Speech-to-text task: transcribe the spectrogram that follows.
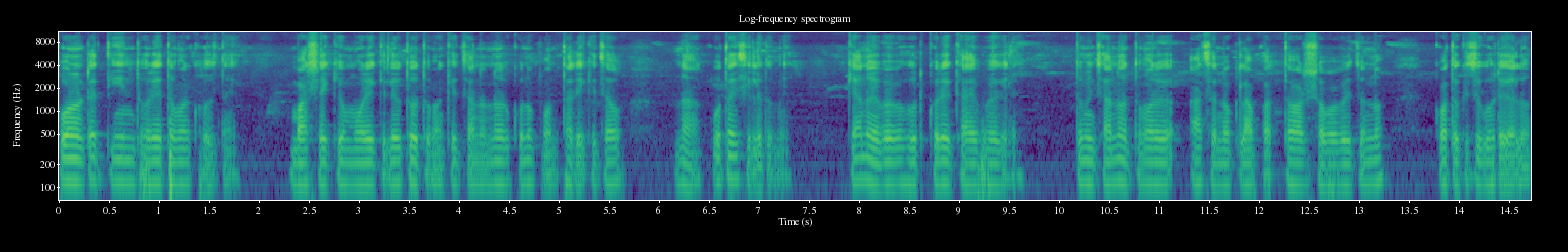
পনেরোটা দিন ধরে তোমার খোঁজ নাই। বাসায় কেউ মরে গেলেও তো তোমাকে জানানোর কোনো পন্থা রেখে যাও না। কোথায় ছিলে তুমি? কেন এভাবে হুট করে গায়েব হয়ে গেলে? তুমি জানো তোমার ওই আচানক লাপাত্তা হওয়ার স্বভাবের জন্য কত কিছু ঘটে গেল।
